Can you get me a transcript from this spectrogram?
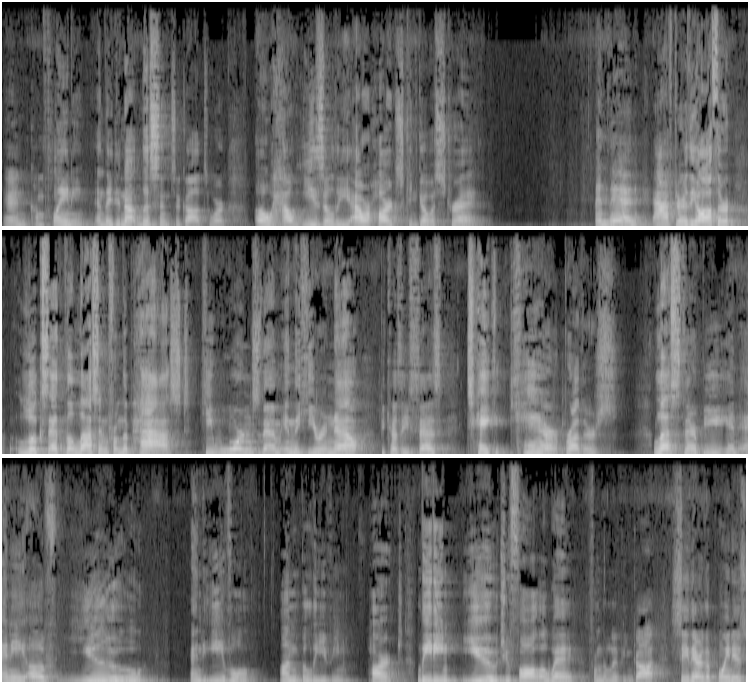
and complaining and they did not listen to God's word. Oh, how easily our hearts can go astray. And then, after the author looks at the lesson from the past, he warns them in the here and now because he says, Take care, brothers, lest there be in any of you an evil, unbelieving heart, leading you to fall away from the living God. See there, the point is,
